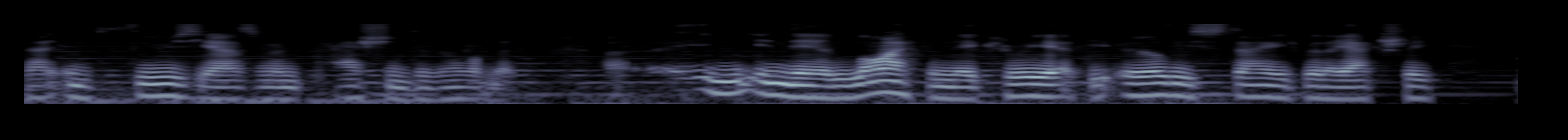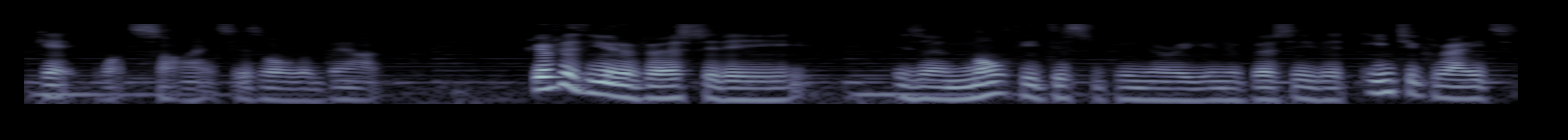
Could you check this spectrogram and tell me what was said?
that enthusiasm and passion development in, in their life and their career at the early stage where they actually get what science is all about. Griffith University is a multidisciplinary university that integrates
